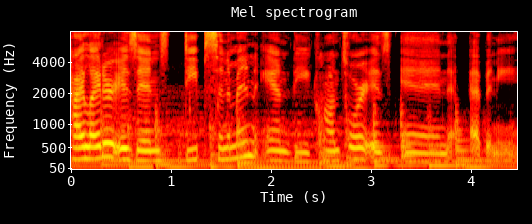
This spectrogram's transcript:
highlighter is in Deep Cinnamon and the contour is in Ebony.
